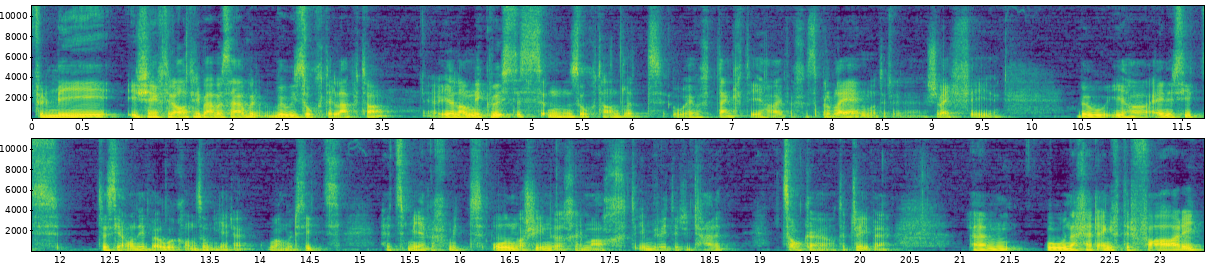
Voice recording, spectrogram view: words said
Für mich ist eigentlich der Antrieb eben selber, weil ich Sucht erlebt habe. Ich habe lange nicht gewusst, dass es um Sucht handelt. Und einfach gedacht, ich habe einfach ein Problem oder eine Schwäche. Weil ich habe einerseits das ja auch nicht konsumieren und andererseits hat es mich einfach mit unwahrscheinlicher Macht immer wieder dorthin gezogen oder getrieben. Ähm, und nachher eigentlich die Erfahrung,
